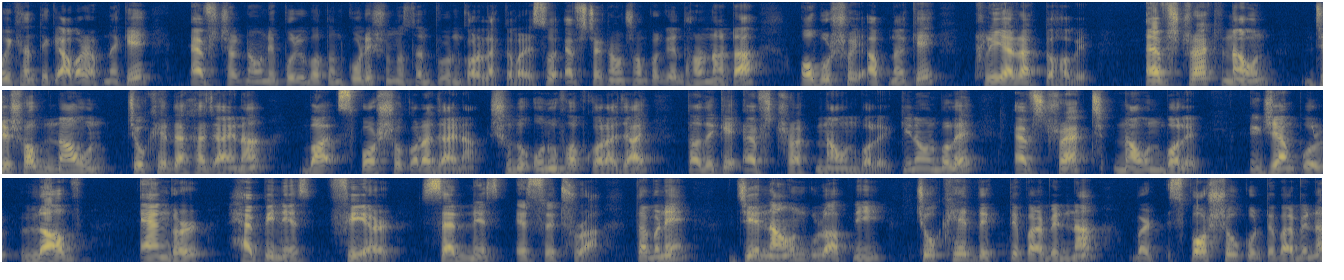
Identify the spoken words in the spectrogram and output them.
ওইখান থেকে আবার আপনাকে অ্যাবস্ট্রাক্ট নাউনে পরিবর্তন করে শূন্যস্থান পূরণ করা লাগতে পারে। সো অ্যাবস্ট্রাক্ট নাউন সম্পর্কে ধারণাটা অবশ্যই আপনাকে ক্লিয়ার রাখতে হবে। অ্যাবস্ট্রাক্ট নাউন যেসব নাউন চোখে দেখা যায় না বা স্পর্শ করা যায় না, শুধু অনুভব করা যায় তাদেরকে অ্যাবস্ট্রাক্ট নাউন বলে। কি নাউন বলে? অ্যাবস্ট্রাক্ট নাউন বলে। Example love anger happiness fear sadness etcetera তার মানে যে নাউনগুলো আপনি চোখে দেখতে পারবেন না বাট স্পর্শও করতে পারবেন না,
